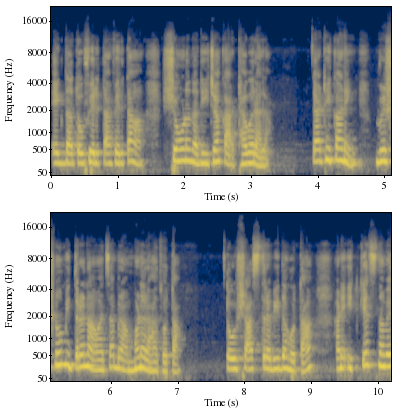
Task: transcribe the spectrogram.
एकदा तो फिरता फिरता शोण नदीच्या काठावर आला. त्या ठिकाणी विष्णुमित्र नावाचा ब्राह्मण राहत होता. तो शास्त्रविद होता आणि इतकेच नव्हे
